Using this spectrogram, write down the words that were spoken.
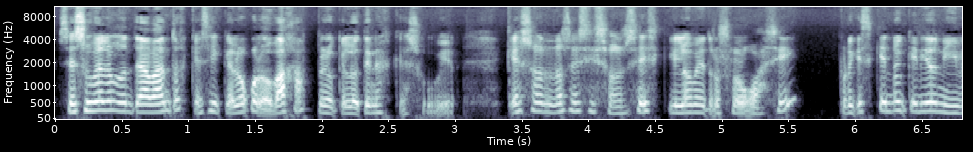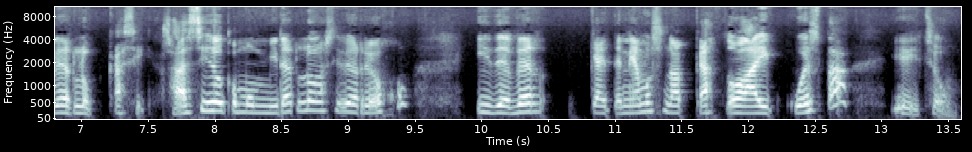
Se sube el Monte Avantos, que sí, que luego lo bajas, pero que lo tienes que subir. Que son, no sé si son 6 kilómetros o algo así, porque es que no he querido ni verlo casi. O sea, ha sido como mirarlo así de reojo y de ver que teníamos una pedazo ahí cuesta y he dicho,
